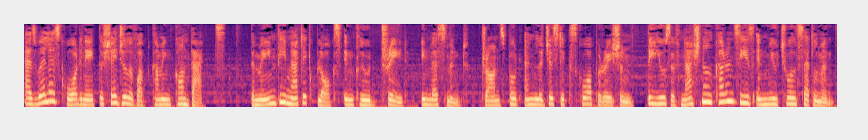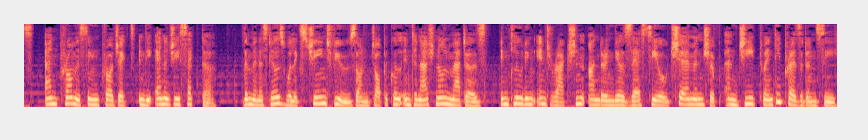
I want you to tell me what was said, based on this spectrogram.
as well as coordinate the schedule of upcoming contacts. The main thematic blocks include trade, investment, transport and logistics cooperation, the use of national currencies in mutual settlements, and promising projects in the energy sector. The ministers will exchange views on topical international matters, including interaction under India's SCO chairmanship and G20 presidency,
